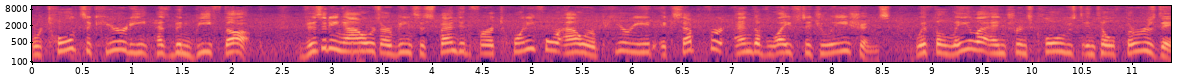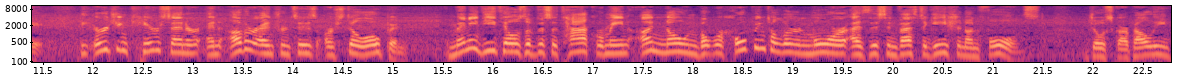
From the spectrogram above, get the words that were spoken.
we're told security has been beefed up. Visiting hours are being suspended for a 24 hour period except for end of life situations, with the Leila entrance closed until Thursday. The urgent care center and other entrances are still open. Many details of this attack remain unknown, but we're hoping to learn more as this investigation unfolds. Joe Scarpelli,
